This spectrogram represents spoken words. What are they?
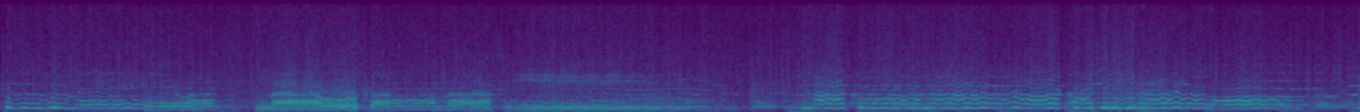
すはなお悲しい。泣くな小島の愛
